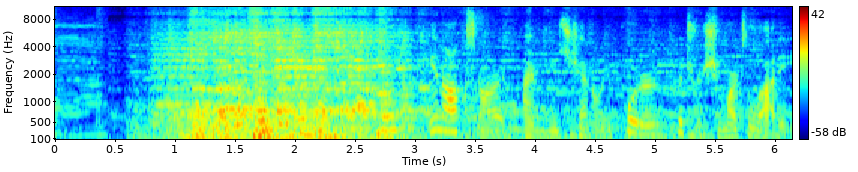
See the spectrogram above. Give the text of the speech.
In Oxnard, I'm News Channel reporter Patricia Martellotti.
